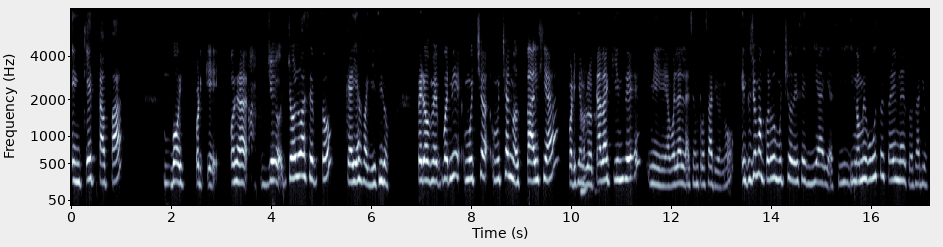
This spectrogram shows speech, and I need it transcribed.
en qué etapa voy, porque, o sea, yo, yo lo acepto que haya fallecido, pero me pone mucha, mucha nostalgia. Por ejemplo, cada 15 mi abuela le hace un rosario, ¿no? Entonces yo me acuerdo mucho de ese día y así, y no me gusta estar en el rosario.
